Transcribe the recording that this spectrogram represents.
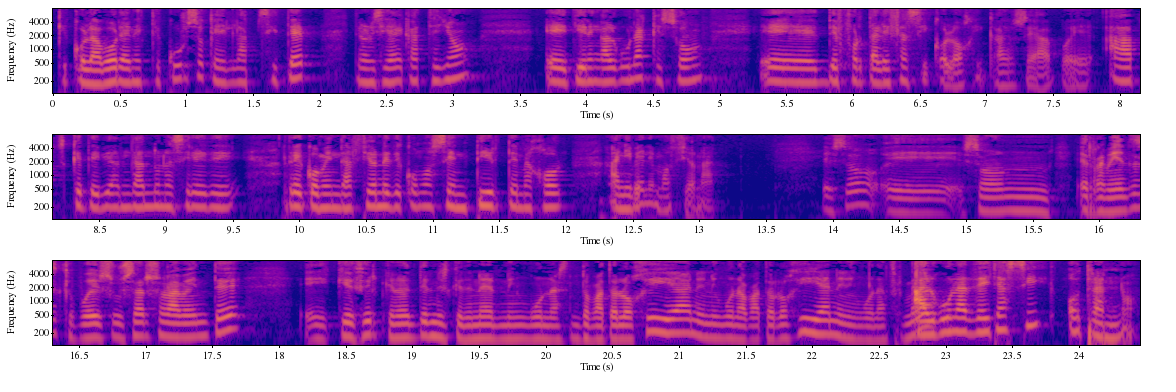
que colabora en este curso, que es la PSITEP de la Universidad de Castellón, eh, tienen algunas que son eh, de fortalezas psicológicas, o sea, pues apps que te van dando una serie de recomendaciones de cómo sentirte mejor a nivel emocional. Eso eh, son herramientas que puedes usar solamente eh, quiero decir que no tienes que tener ninguna sintomatología, ni ninguna patología, ni ninguna enfermedad. Algunas de ellas sí, otras no.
